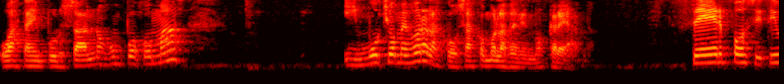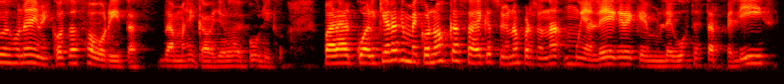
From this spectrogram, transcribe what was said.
o hasta impulsarnos un poco más y mucho mejor a las cosas como las venimos creando. Ser positivo es una de mis cosas favoritas, damas y caballeros del público. Para cualquiera que me conozca sabe que soy una persona muy alegre, que le gusta estar feliz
